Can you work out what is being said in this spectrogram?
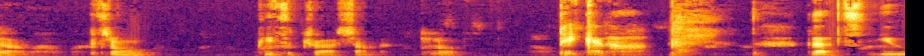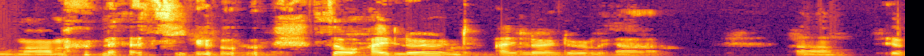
uh, thrown a piece of trash on the floor, pick it up. That's you, mom. That's you. So I learned. I learned early on. Um, if,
